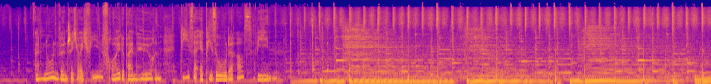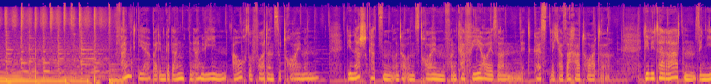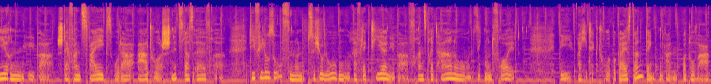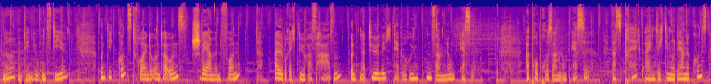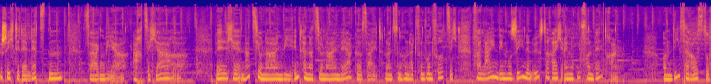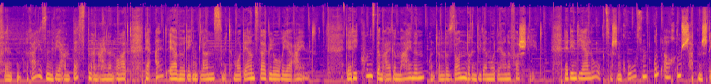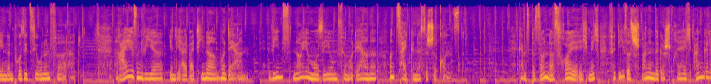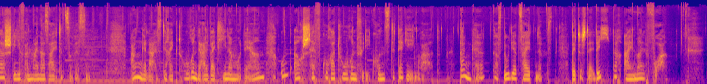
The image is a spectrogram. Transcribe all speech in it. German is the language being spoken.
Und nun wünsche ich euch viel Freude beim Hören dieser Episode aus Wien. Ihr bei dem Gedanken an Wien auch sofort an zu träumen? Die Naschkatzen unter uns träumen von Kaffeehäusern mit köstlicher Sachertorte die Literaten sinnieren über Stefan Zweigs oder Arthur Schnitzlers Övre. Die Philosophen und Psychologen reflektieren über Franz Brentano und Sigmund Freud. Die Architektur begeistern, denken an Otto Wagner und den Jugendstil. Und die Kunstfreunde unter uns schwärmen von Albrecht Dürers Hasen und natürlich der berühmten Sammlung Essel. Apropos Sammlung Essel, was prägt eigentlich die moderne Kunstgeschichte der letzten, sagen wir, 80 Jahre? Welche nationalen wie internationalen Werke seit 1945 verleihen den Museen in Österreich einen Ruf von Weltrang? Um dies herauszufinden, reisen wir am besten an einen Ort, der altehrwürdigen Glanz mit modernster Glorie eint, der die Kunst im Allgemeinen und im Besonderen die der Moderne versteht der den Dialog zwischen großen und auch im Schatten stehenden Positionen fördert. Reisen wir in die Albertina Modern, Wiens neue Museum für moderne und zeitgenössische Kunst. Ganz besonders freue ich mich, für dieses spannende Gespräch Angela Stief an meiner Seite zu wissen. Angela ist Direktorin der Albertina Modern und auch Chefkuratorin für die Kunst der Gegenwart. Danke, dass du dir Zeit nimmst. Bitte stell dich doch einmal vor.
